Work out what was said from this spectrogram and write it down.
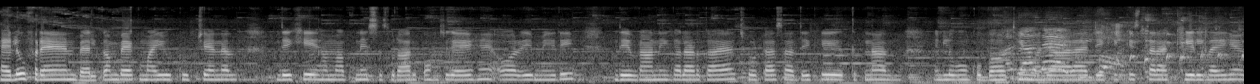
Hello friend, welcome back my YouTube channel. देखिए, हम अपने ससुराल पहुँच गए हैं और ये मेरी देवरानी का लड़का है, छोटा सा। देखिए, कितना इन लोगों को बहुत ही मज़ा आ रहा है। देखिए, किस तरह खेल रहे हैं।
